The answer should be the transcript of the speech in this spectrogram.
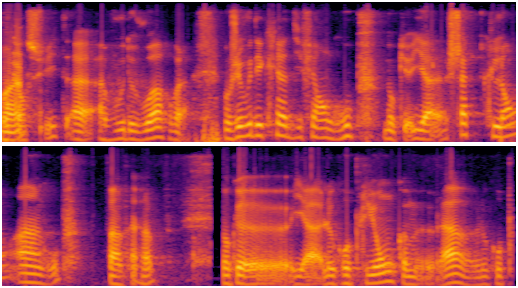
Donc Ouais. ensuite, à, à vous de voir, voilà. Donc je vais vous décrire différents groupes. Donc il y a chaque clan a un groupe. Enfin, hop. donc euh, il y a le groupe Lion, comme là, le groupe,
